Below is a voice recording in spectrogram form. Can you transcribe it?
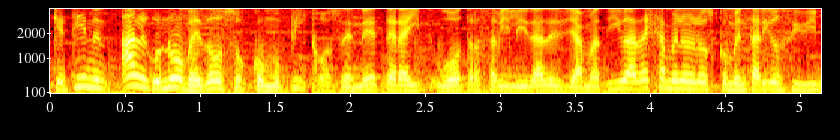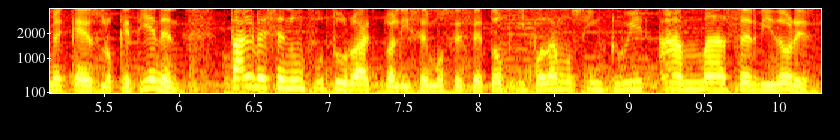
que tienen algo novedoso como picos de Netherite u otras habilidades llamativas, déjamelo en los comentarios y dime qué es lo que tienen. Tal vez en un futuro actualicemos este top y podamos incluir a más servidores.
